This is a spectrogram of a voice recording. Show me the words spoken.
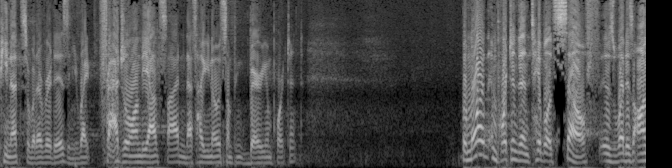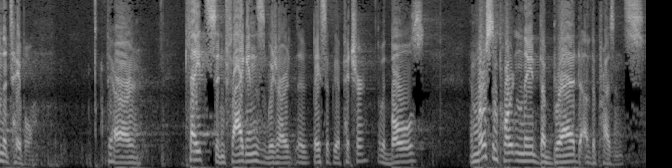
peanuts or whatever it is, and you write fragile on the outside, and that's how you know it's something very important. But more important than the table itself is what is on the table. There are plates and flagons, which are basically a pitcher with bowls, and most importantly, the bread of the presence.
